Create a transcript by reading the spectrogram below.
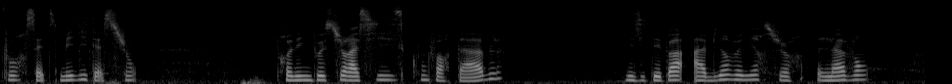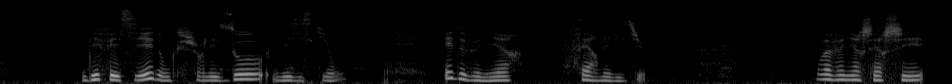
pour cette méditation. Prenez une posture assise confortable. N'hésitez pas à bien venir sur l'avant des fessiers, donc sur les os des ischions, et de venir fermer les yeux. On va venir chercher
